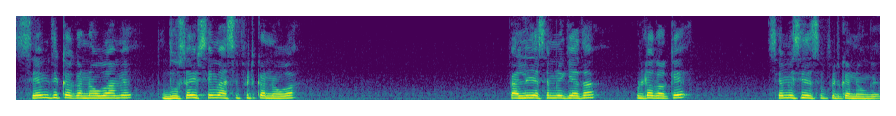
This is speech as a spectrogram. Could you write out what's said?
सेम तरीका करना होगा हमें तो दूसरा भी सेम ऐसे फिट करना होगा। पहले जैसे हमने किया था, उल्टा करके सेम इसी जैसे फिट करने होंगे।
